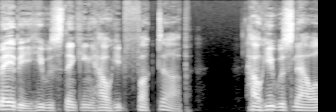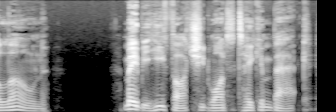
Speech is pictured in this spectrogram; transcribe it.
Maybe he was thinking how he'd fucked up, how he was now alone. Maybe he thought she'd want to take him back.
